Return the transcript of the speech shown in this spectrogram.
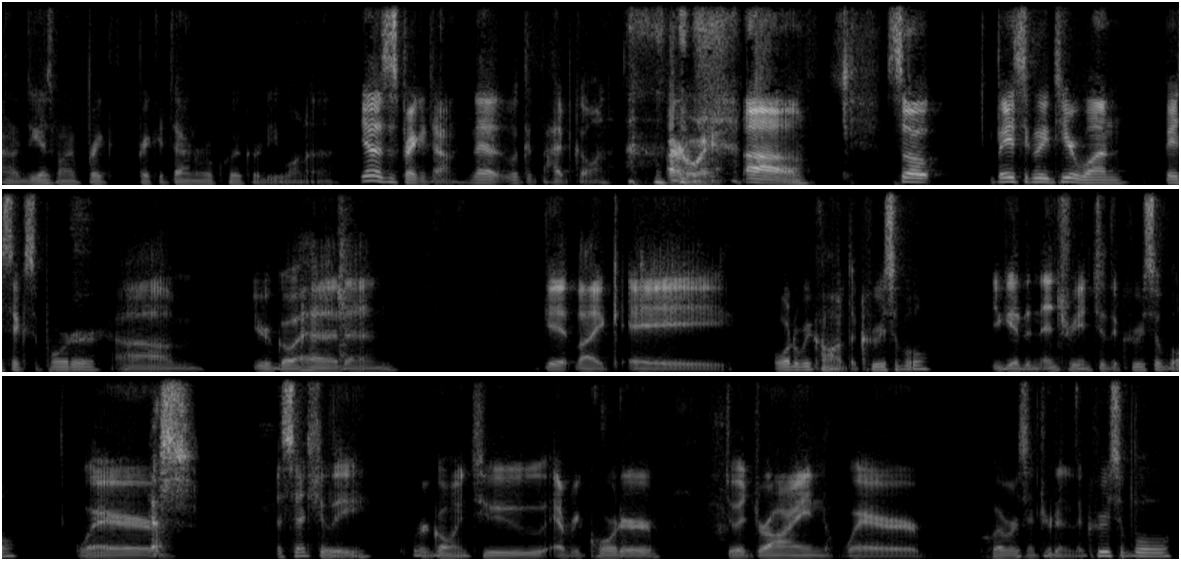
I don't know, do you guys want to break break it down real quick, or do you want to? Yeah, let's just break it down. Yeah, look at the hype going. Fire away. uh, so basically, tier one, basic supporter. Um, you go ahead and get like a what do we call it? The Crucible. You get an entry into the Crucible, where Yes. essentially we're going to every quarter do a drawing where whoever's entered in the crucible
